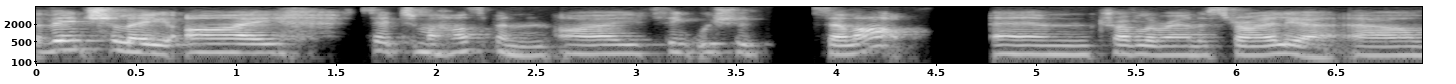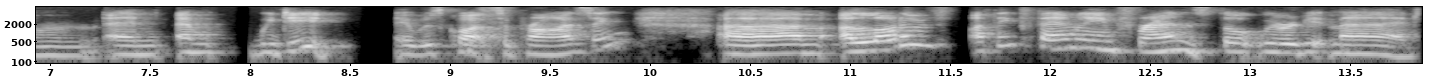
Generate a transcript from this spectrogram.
eventually I said to my husband, I think we should sell up and travel around Australia. Um, and, and we did. It was quite surprising. Um, a lot of, I think, family and friends thought we were a bit mad.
